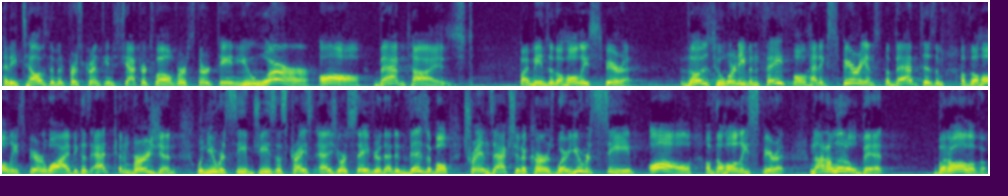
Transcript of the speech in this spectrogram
And he tells them in 1 Corinthians chapter 12 verse 13, "You were all baptized by means of the Holy Spirit." Those who weren't even faithful had experienced the baptism of the Holy Spirit. Why? Because at conversion, when you receive Jesus Christ as your Savior, that invisible transaction occurs where you received all of the Holy Spirit. Not a little bit, but all of them.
